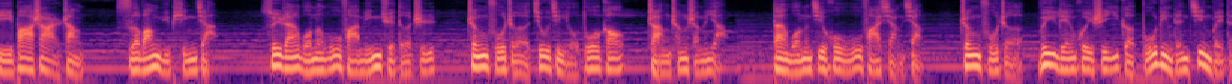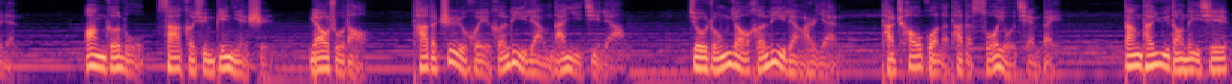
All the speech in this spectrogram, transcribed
第八十二章死亡与评价。虽然我们无法明确得知征服者究竟有多高，长成什么样，但我们几乎无法想象征服者威廉会是一个不令人敬畏的人。盎格鲁撒克逊编年史描述到，他的智慧和力量难以计量。就荣耀和力量而言，他超过了他的所有前辈。当他遇到那些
